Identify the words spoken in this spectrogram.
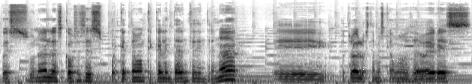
pues una de las causas es por qué tengo que calentar antes de entrenar. otro de los temas que vamos a ver es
